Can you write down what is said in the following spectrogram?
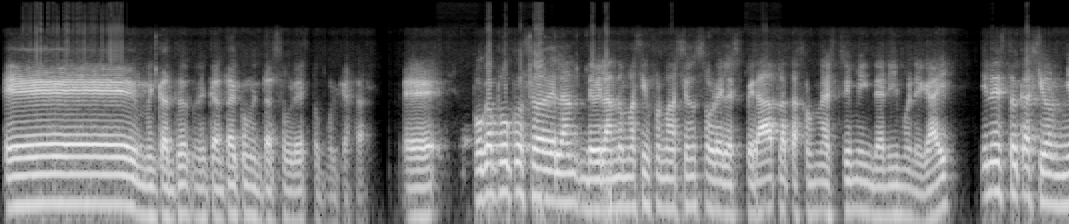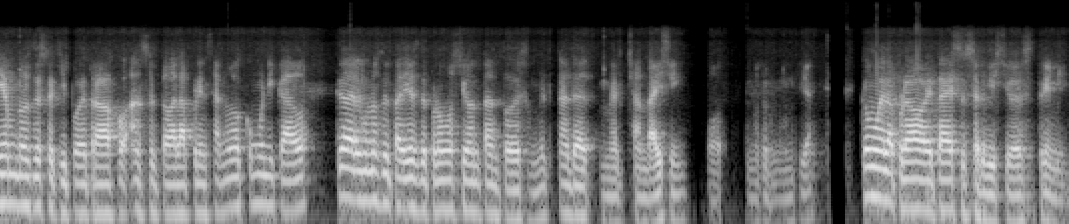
Eh, me, encanta, me encanta comentar sobre esto porque, eh, poco a poco se va develando más información sobre la esperada plataforma de streaming de Animo Negai. Y en esta ocasión, miembros de su equipo de trabajo han soltado a la prensa un nuevo comunicado que da algunos detalles de promoción tanto de su merchandising, o como se pronuncia, como de la prueba beta de su servicio de streaming.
